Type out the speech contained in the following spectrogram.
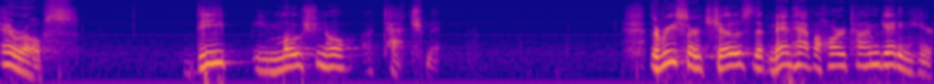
Eros, deep emotional attachment. The research shows that men have a hard time getting here.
